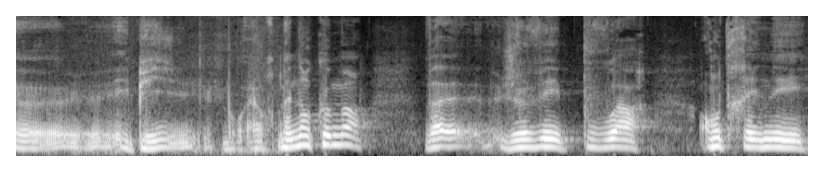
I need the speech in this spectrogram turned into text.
euh, et puis, alors maintenant, comment je vais pouvoir entraîner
